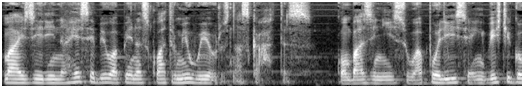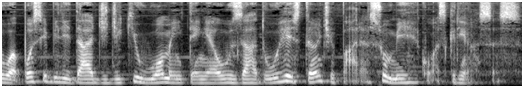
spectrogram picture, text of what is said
mas Irina recebeu apenas 4 mil euros nas cartas. Com base nisso, a polícia investigou a possibilidade de que o homem tenha usado o restante para sumir com as crianças.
